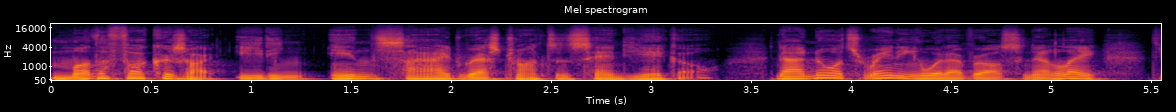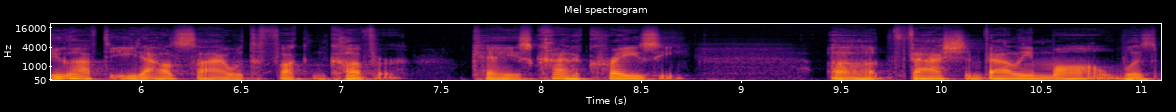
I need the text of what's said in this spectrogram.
motherfuckers are eating inside restaurants in San Diego. Now I know it's raining and whatever else in LA. You have to eat outside with the fucking cover. Okay, it's kind of crazy. Uh, Fashion Valley Mall was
